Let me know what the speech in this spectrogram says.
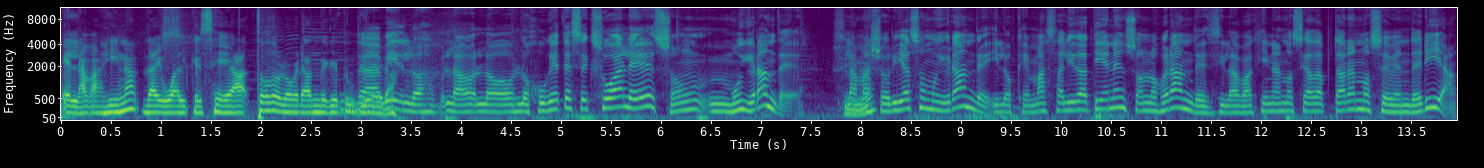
En la vagina da igual que sea todo lo grande que tú David, quieras. los, la- los- los juguetes sexuales son muy grandes. Sí, la ¿no? mayoría son muy grandes y los que más salida tienen son los grandes. Si las vaginas no se adaptaran, no se venderían.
